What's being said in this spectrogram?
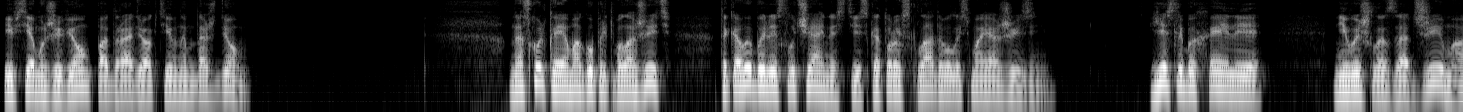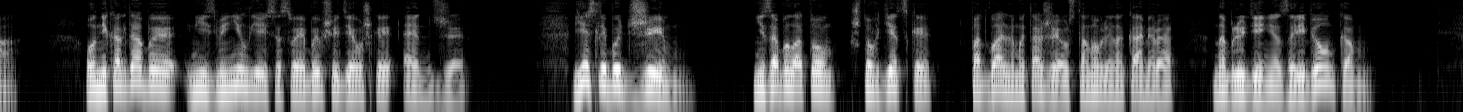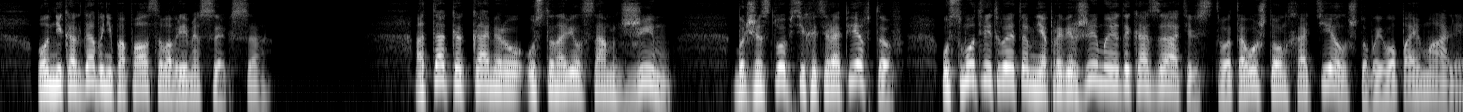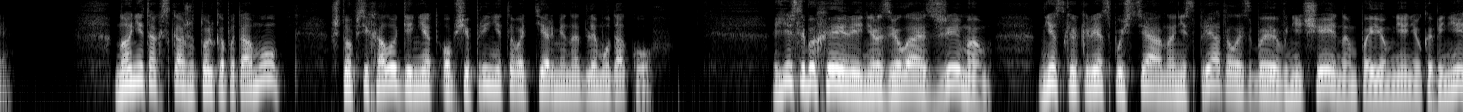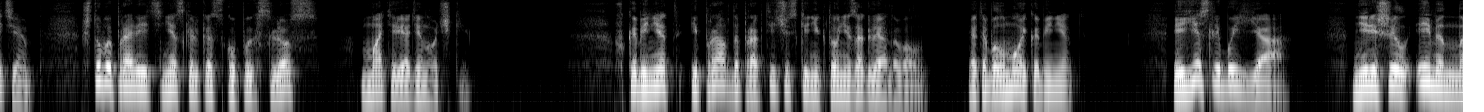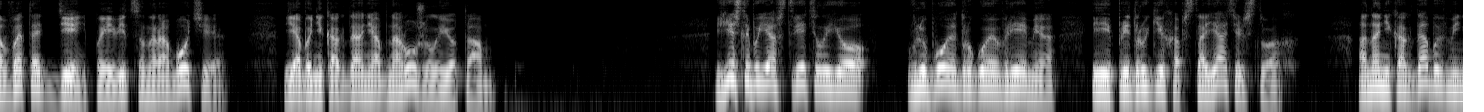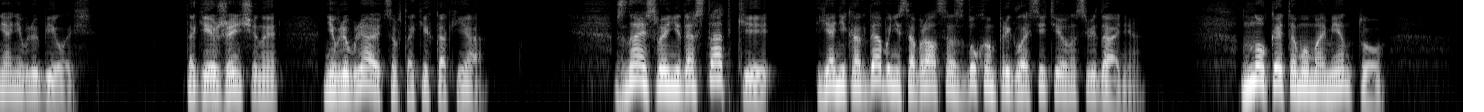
и все мы живем под радиоактивным дождем. Насколько я могу предположить, таковы были случайности, из которых складывалась моя жизнь. Если бы Хейли не вышла за Джима, он никогда бы не изменил ей со своей бывшей девушкой Энджи. Если бы Джим не забыл о том, что в детской в подвальном этаже установлена камера наблюдения за ребенком, он никогда бы не попался во время секса. А так как камеру установил сам Джим, большинство психотерапевтов усмотрит в этом неопровержимое доказательство того, что он хотел, чтобы его поймали. Но они так скажут только потому, что в психологии нет общепринятого термина для мудаков. Если бы Хейли не развелась с Джимом, несколько лет спустя она не спряталась бы в ничейном, по ее мнению, кабинете, чтобы пролить несколько скупых слез матери-одиночки. В кабинет и правда практически никто не заглядывал. Это был мой кабинет. И если бы я не решил именно в этот день появиться на работе, я бы никогда не обнаружил ее там. Если бы я встретил ее в любое другое время и при других обстоятельствах, она никогда бы в меня не влюбилась. Такие женщины не влюбляются в таких, как я. Зная свои недостатки, я никогда бы не собрался с духом пригласить ее на свидание. Но к этому моменту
